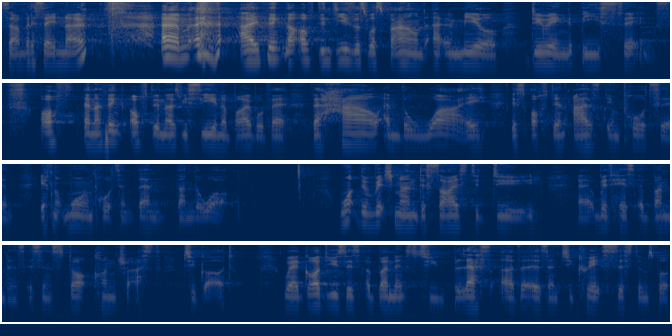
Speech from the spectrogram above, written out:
so I'm going to say no. Um, I think that often Jesus was found at a meal doing these things. and I think often, as we see in the Bible, the, the how and the why is often as important, if not more important, than, than the what. What the rich man decides to do uh, with his abundance is in stark contrast to God. Where God uses abundance to bless others and to create systems for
